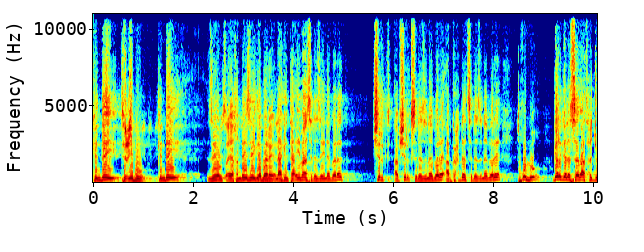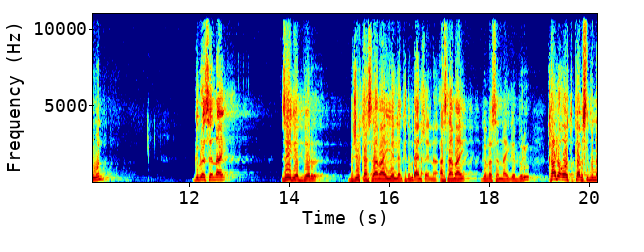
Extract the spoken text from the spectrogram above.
ክንደይ ትዒቡ ክንደይ ዘየውፀኤ ክንደይ ዘይገበረ ላኪን እታ ኢማን ስለ ዘይነበረት ኣብ ሽርክ ስለ ዝነበረ ኣብ ክሕደት ስለ ዝነበረ እቲ ኩሉ ገለገለ ሰባት ሕጂ እውን ግብረ ሰናይ ዘይገብር ብጀካ ኣስላማይ የለን ክንብል ኣይንኽእል ኢና። ኣስላማይ ግብረ ሰናይ ይገብር እዩ። ካልኦት ካብ እስልምና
